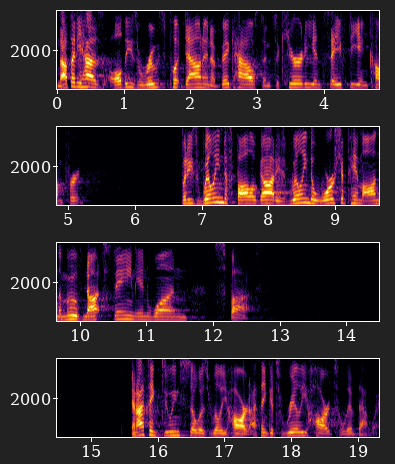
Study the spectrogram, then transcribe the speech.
Not that he has all these roots put down in a big house and security and safety and comfort, but he's willing to follow God. He's willing to worship him on the move, not staying in one spot. And I think doing so is really hard. I think it's really hard to live that way.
